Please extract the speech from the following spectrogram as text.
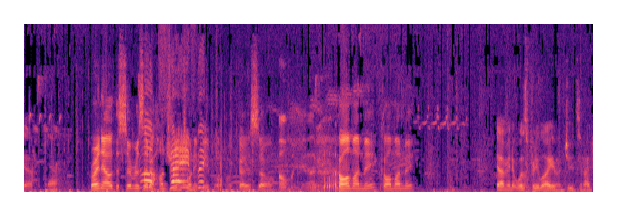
Yeah, yeah. Right now the server's at 120 people, okay, so Oh my god. Call him on me, Call him on me. Yeah, I mean, it was pretty laggy when Jude's and I.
